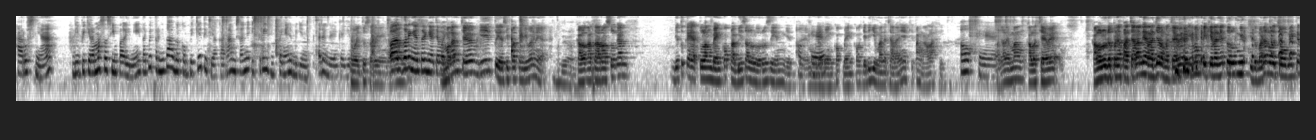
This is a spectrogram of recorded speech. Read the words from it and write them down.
harusnya di pikiran mas sesimpel ini tapi ternyata agak complicated ya karena misalnya istri pengennya begini. Ada nggak yang kayak gitu? Oh itu sering. Oh sering ya sering ya coba emang kan cewek gitu ya sifatnya gimana ya? Iya. kalau kata Rasul kan dia tuh kayak tulang bengkok nggak bisa lu lurusin gitu. Oke. emang udah bengkok bengkok. Jadi gimana caranya kita ngalah gitu. Oke. Padahal emang kalau cewek kalau lu udah pernah pacaran ya Raja sama cewek emang pikirannya tuh rumit gitu padahal kalau cowok mikir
